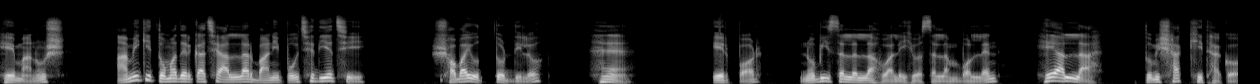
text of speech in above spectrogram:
হে মানুষ, আমি কি তোমাদের কাছে আল্লাহর বাণী পৌঁছে দিয়েছি? সবাই উত্তর দিল হ্যাঁ। এরপর নবী সাল্লাল্লাহু আলহিউসাল্লাম বললেন, হে আল্লাহ, তুমি সাক্ষী থাকো।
